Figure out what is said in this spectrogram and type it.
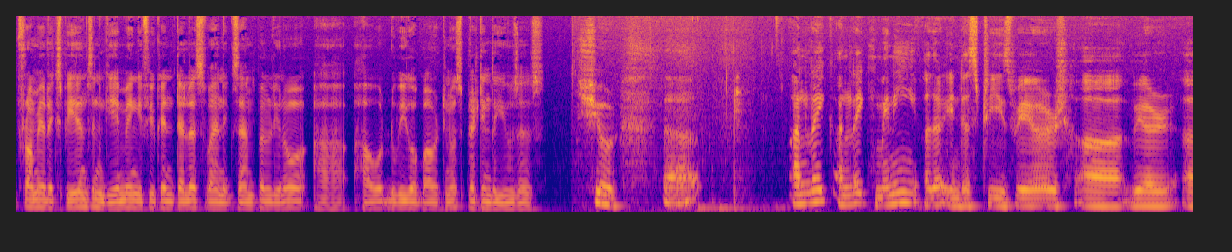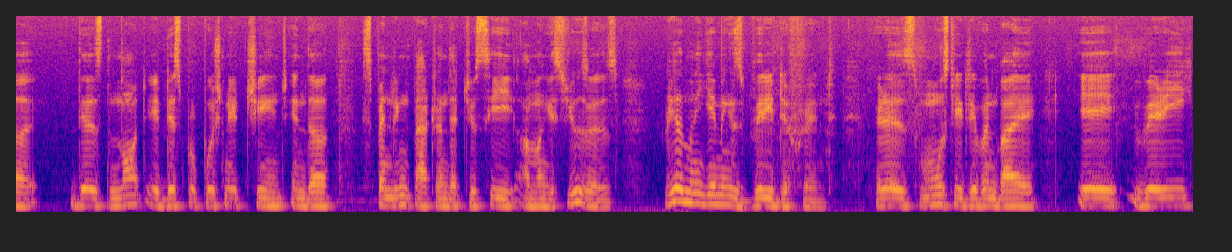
from your experience in gaming, if you can tell us one example, you know uh, how do we go about you know splitting the users? Sure. Uh, unlike unlike many other industries where uh, where uh, there's not a disproportionate change in the spending pattern that you see among its users, real money gaming is very different. It is mostly driven by a very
